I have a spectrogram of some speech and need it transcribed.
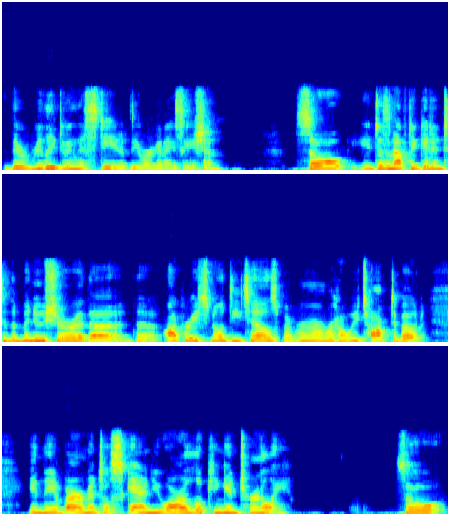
they're really doing the state of the organization. So it doesn't have to get into the minutia or the, the operational details, but remember how we talked about in the environmental scan, you are looking internally. So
